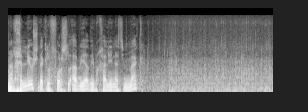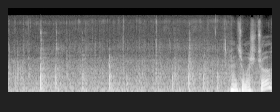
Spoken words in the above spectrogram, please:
ما نخليوش داك الفرص الأبيض يبقى لينا تماك. هانتوما شفتوه؟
